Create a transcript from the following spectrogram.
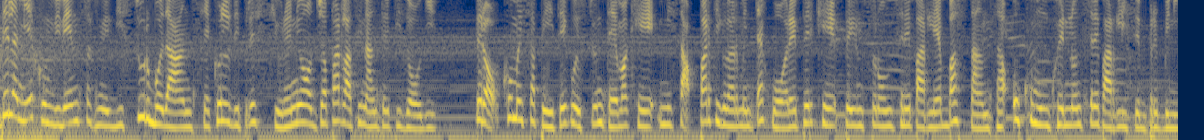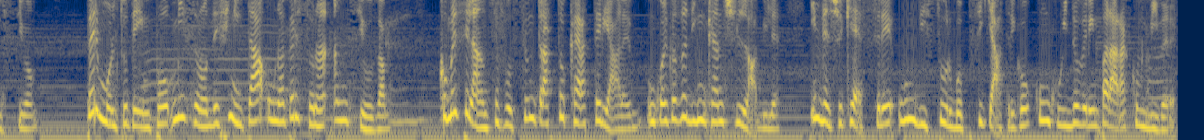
Della mia convivenza con il disturbo d'ansia e con la depressione ne ho già parlato in altri episodi, però, come sapete, questo è un tema che mi sta particolarmente a cuore perché penso non se ne parli abbastanza o comunque non se ne parli sempre benissimo. Per molto tempo mi sono definita una persona ansiosa, come se l'ansia fosse un tratto caratteriale, un qualcosa di incancellabile, invece che essere un disturbo psichiatrico con cui dover imparare a convivere.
